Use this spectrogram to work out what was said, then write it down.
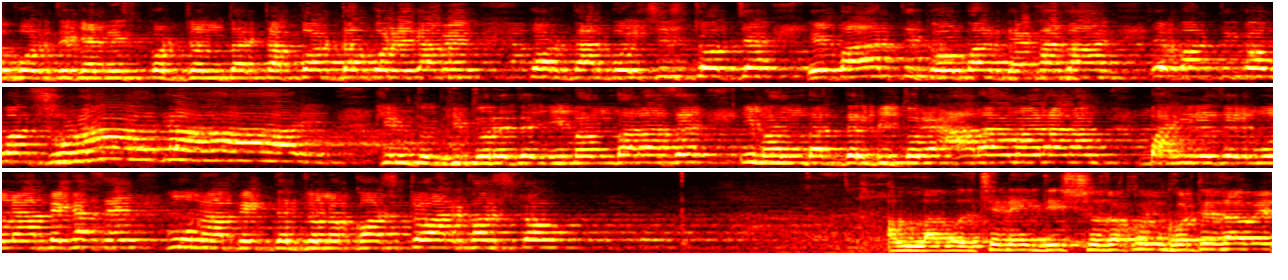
উপর থেকে নিচ পর্যন্ত একটা পর্দা পড়ে যাবে। পর্দার বৈশিষ্ট্য হচ্ছে, এবার থেকে ওবার দেখা যায়, এবার থেকে ওবার শোনা যায়। কিন্তু ভিতরে যে ইমানদার আছে, ইমানদারদের ভিতরে আরাম আর আরাম। বাহিরে যে মুনাফেক আছে, মুনাফেকদের জন্য কষ্ট আর কষ্ট। আল্লাহ বলছেন, এই দৃশ্য যখন ঘটে যাবে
